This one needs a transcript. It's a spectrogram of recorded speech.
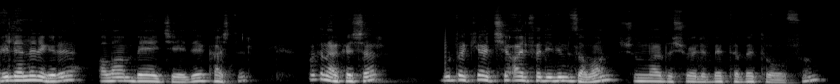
Verilenlere göre alan BCD kaçtır? Bakın arkadaşlar buradaki açı alfa dediğim zaman şunlar da şöyle beta beta olsun.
